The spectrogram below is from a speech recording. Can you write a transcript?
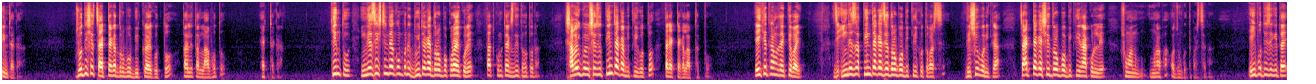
তিন টাকা। যদি সে চার টাকা দ্রব্য বিক্রয় করতো, তাহলে তার লাভ হতো এক টাকা। কিন্তু ইংরেজ ইস্ট ইন্ডিয়া কোম্পানি দুই টাকায় দ্রব্য ক্রয় করে তার কোনো ট্যাক্স দিতে হতো না। স্বাভাবিকভাবে সে যদি তিন টাকা বিক্রি করতো, তার এক টাকা লাভ থাকতো। এই ক্ষেত্রে আমরা দেখতে পাই যে ইংরেজরা তিন টাকায় যে দ্রব্য বিক্রি করতে পারছে, দেশীয় বণিকরা চার টাকায় সেই দ্রব্য বিক্রি না করলে সমান মুনাফা অর্জন করতে পারছে না। এই প্রতিযোগিতায়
